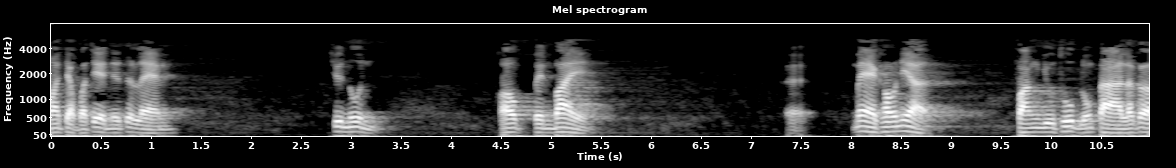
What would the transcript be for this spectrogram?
มาจากประเทศเนเธอร์แลนด์ ชื่อนุ่น เขาเป็นใบ้แม่เขาเนี่ย ฟัง YouTube หลวงตา แล้วก็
